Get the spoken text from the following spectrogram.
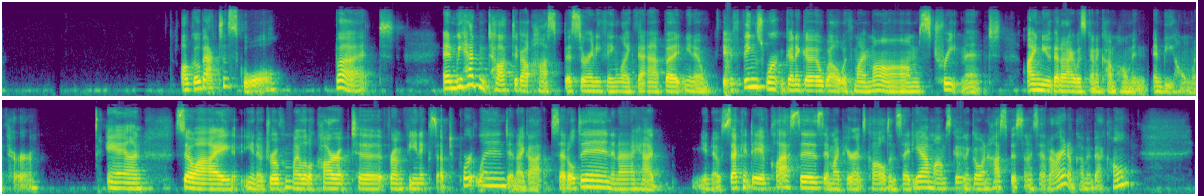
I'll go back to school, but and we hadn't talked about hospice or anything like that but you know if things weren't going to go well with my mom's treatment i knew that i was going to come home and, and be home with her. And so i you know drove my little car up to from phoenix up to portland and i got settled in and i had you know, second day of classes, and my parents called and said, Yeah, mom's going to go in hospice. And I said, All right, I'm coming back home.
